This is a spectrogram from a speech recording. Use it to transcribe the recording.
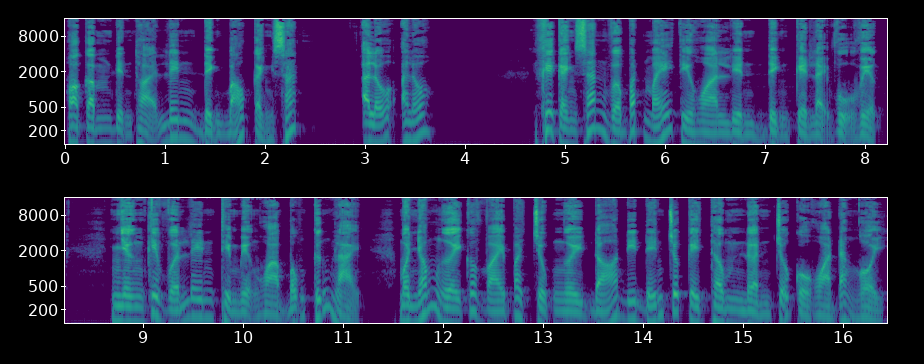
Hòa cầm điện thoại lên định báo cảnh sát. Alo, alo. Khi cảnh sát vừa bắt máy thì Hòa liền định kể lại vụ việc. Nhưng khi vừa lên thì miệng Hòa bỗng cứng lại. Một nhóm người có vài ba chục người đó đi đến chỗ cây thông nền chỗ của Hòa đang ngồi.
